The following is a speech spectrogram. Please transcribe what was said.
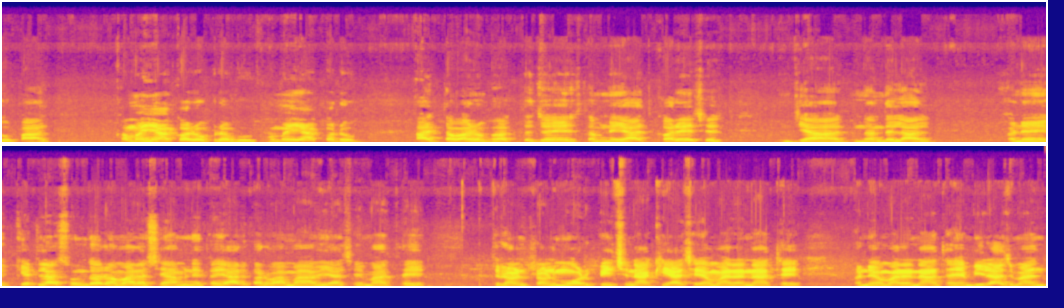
ગોપાલ, ખમૈયા કરો પ્રભુ, ખમૈયા કરો. આજ તમારો ભક્ત જયેશ તમને યાદ કરે છે જ્યાં નંદલાલ અને કેટલા સુંદર અમારા શ્યામને તૈયાર કરવામાં આવ્યા છે. માથે ત્રણ ત્રણ મોર પીછ નાખ્યા છે અમારા નાથે અને અમારા નાથ અહીંયા બિરાજમાન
